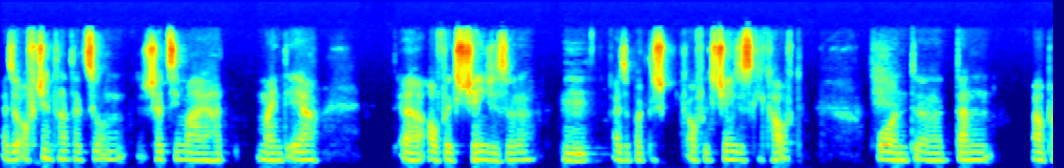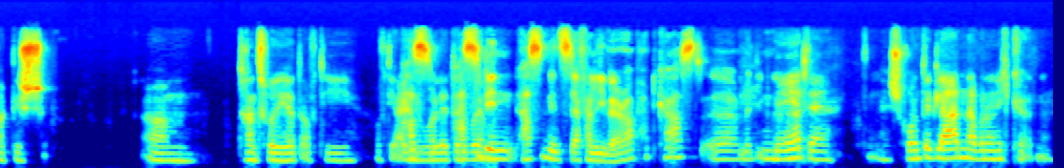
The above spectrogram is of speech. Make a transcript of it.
Also Off-Chain-Transaktionen, schätze ich mal, hat, meint er äh, auf Exchanges, oder? Hm. Also praktisch auf Exchanges gekauft und äh, dann äh, praktisch ähm, transferiert auf die, auf die eigene Hast, Wallet. hast, du den, hast du den Stefan Livera Podcast äh, mit ihm Nee, gehört? der, der ist runtergeladen, aber noch nicht gehört. Ne?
